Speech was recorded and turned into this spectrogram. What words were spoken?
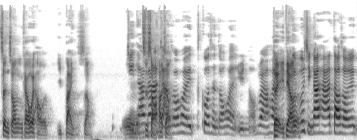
症状应该会好一半以上。警察跟他讲说会过程中会很晕哦，不然会对一定要你不警告他，到时候就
